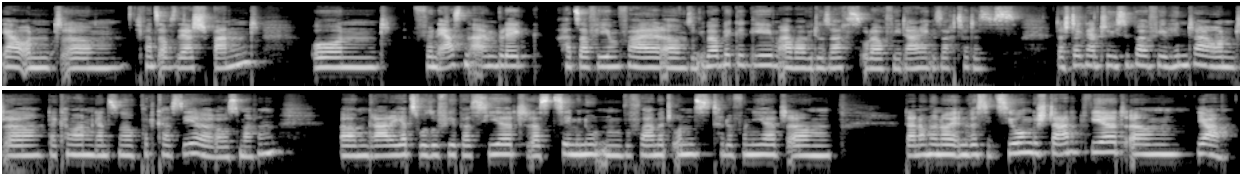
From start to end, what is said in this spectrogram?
ja, und ähm, ich fand es auch sehr spannend. Und für den ersten Einblick hat es auf jeden Fall ähm, so einen Überblick gegeben, aber wie du sagst, oder auch wie Daniel gesagt hat, das ist, da steckt natürlich super viel hinter und äh, da kann man eine ganze Podcast-Serie rausmachen. Ähm, Gerade jetzt, wo so viel passiert, dass zehn Minuten bevor er mit uns telefoniert, ähm, da noch eine neue Investition gestartet wird. Ähm, ja,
